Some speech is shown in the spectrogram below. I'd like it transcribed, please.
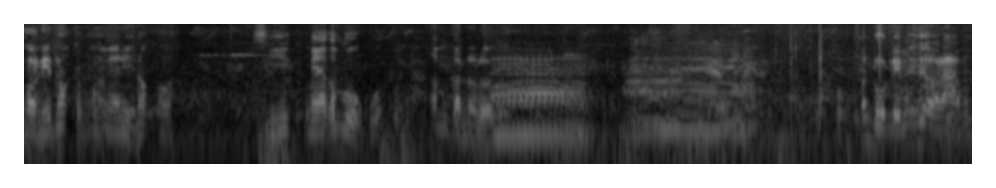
ครนิดเนาะครับผมแม่นี่เนาะสีแม่กับลูกทำกันเอาเลย มันโดดเล่นไม่ใช่หรอล่ะมัน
